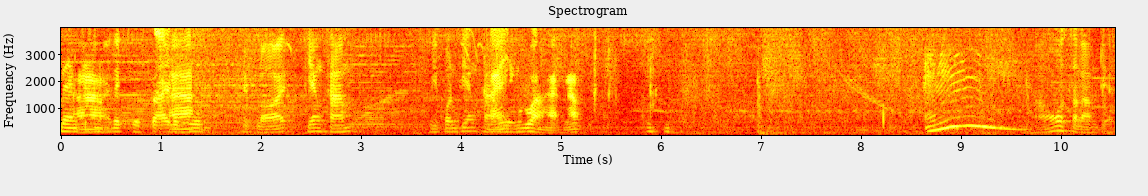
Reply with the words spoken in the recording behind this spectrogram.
แรงจังหายเลยเกือบตายเลยกูเรียบร้อย เพียงพำมีคนเพียงพไหนยังร่วงอะครับอืมำเอาสลามแดก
